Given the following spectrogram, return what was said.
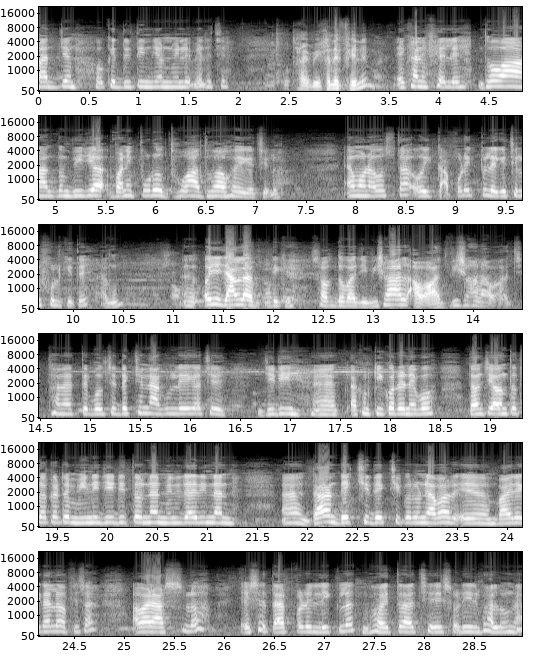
পাঁচজন ওকে দুই তিনজন মিলে মেরেছে। কোথায়? এখানে ফেলে এখানে ফেলে। ধোয়া একদম ভিজা মানে পুরো ধোয়া ধোয়া হয়ে গেছিল। এমন অবস্থা ওই কাপড়ে একটু লেগেছিল ফুলকিতে আগুন। ওই যে জানলার দিকে, শব্দবাজি, বিশাল আওয়াজ বিশাল আওয়াজ। থানাতে বলছে, দেখছেন আগুন লেগে গেছে, জিডি এখন কি করে নেব? তা বলছি অন্তত একটা মিনি জিডি তো নেন, মিনি ডায়েরি নেন। দাঁড়ান, দেখছি দেখছি করুন আবার বাইরে গেল অফিসার, আবার আসলো, এসে তারপরে লিখলো ভয় তো আছে, শরীর ভালো না।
